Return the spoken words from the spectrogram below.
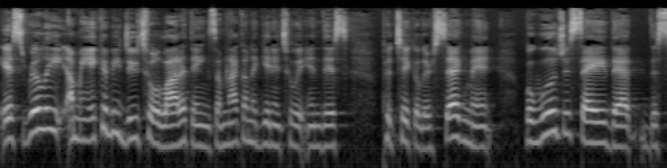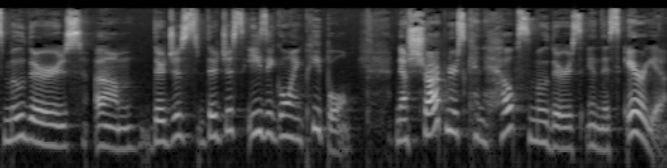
It's really, I mean, it could be due to a lot of things. I'm not going to get into it in this particular segment, but we'll just say that the smoothers, um, they're just they're just easygoing people. Now, sharpeners can help smoothers in this area.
